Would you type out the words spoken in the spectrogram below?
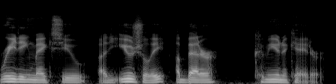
Reading makes you uh, usually a better communicator.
